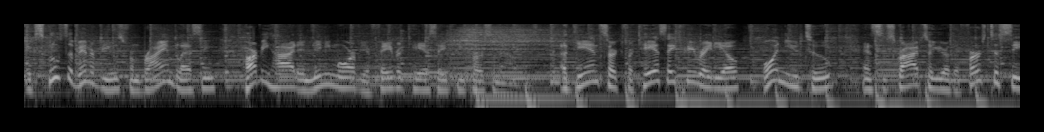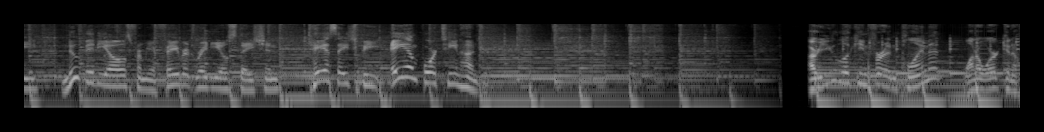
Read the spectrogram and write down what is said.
exclusive interviews from Brian Blessing, Harvey Hyde, and many more of your favorite KSHP personalities. Again, search for KSHP Radio on YouTube and subscribe so you're the first to see new videos from your favorite radio station, KSHP AM 1400. Are you looking for employment? Want to work in a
